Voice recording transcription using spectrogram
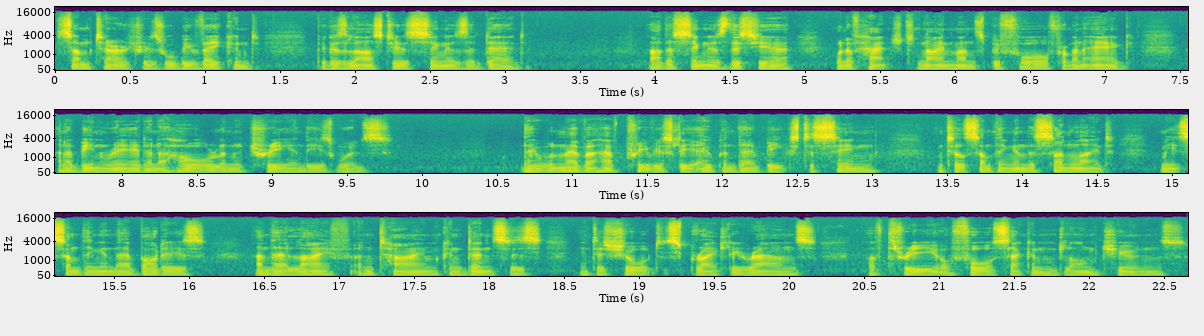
Some territories will be vacant because last year's singers are dead. Other singers this year will have hatched nine months before from an egg and have been reared in a hole in a tree in these woods. They will never have previously opened their beaks to sing until something in the sunlight meets something in their bodies and their life and time condenses into short, sprightly rounds of three or four second long tunes.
